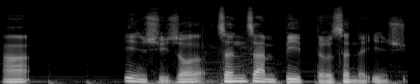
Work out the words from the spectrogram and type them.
他应许说征战必得胜的应许。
